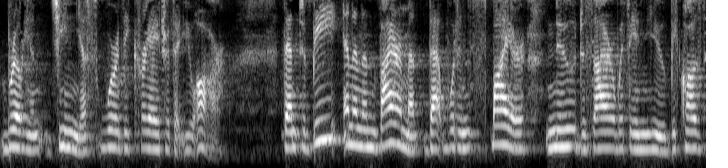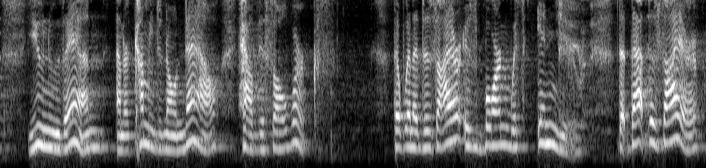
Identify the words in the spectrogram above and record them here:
brilliant genius worthy creator that you are than to be in an environment that would inspire new desire within you because you knew then and are coming to know now how this all works. That when a desire is born within you that that desire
